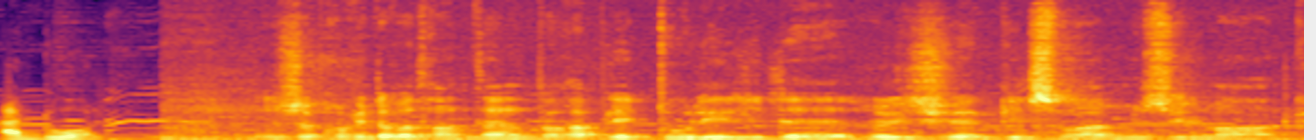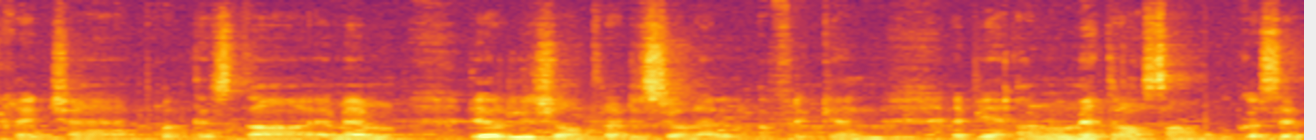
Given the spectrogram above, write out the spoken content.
addu woon je profite de votre antenne pour rappeler tous les leaders religieux, qu'ils soient musulmans, chrétiens, protestants et même des religions traditionnelles africaines, eh bien, à nous mettre ensemble pour que ces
